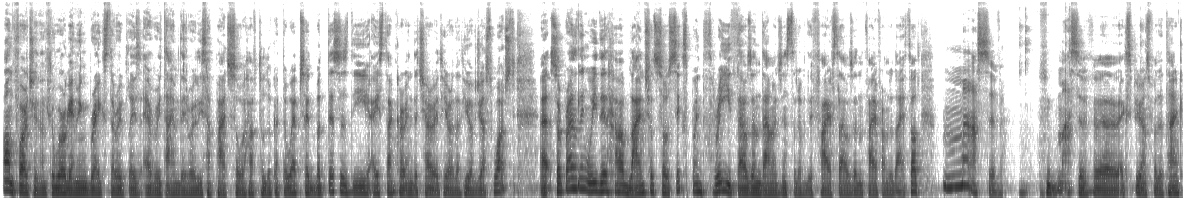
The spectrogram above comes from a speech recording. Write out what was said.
Unfortunately, Wargaming breaks the replays every time they release a patch, so we'll have to look at the website, but this is the Ace Tanker in the Charioteer that you have just watched. Uh, surprisingly, we did have a blind shot, so 6.3 thousand damage instead of the 5,500 I thought. Massive, massive uh, experience for the tank,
